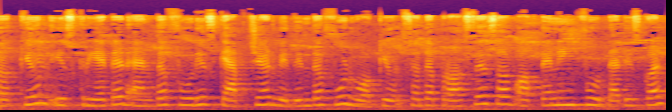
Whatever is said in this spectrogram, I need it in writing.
vacuole is created and the food is captured within the food vacuole. So the process of obtaining food that is called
